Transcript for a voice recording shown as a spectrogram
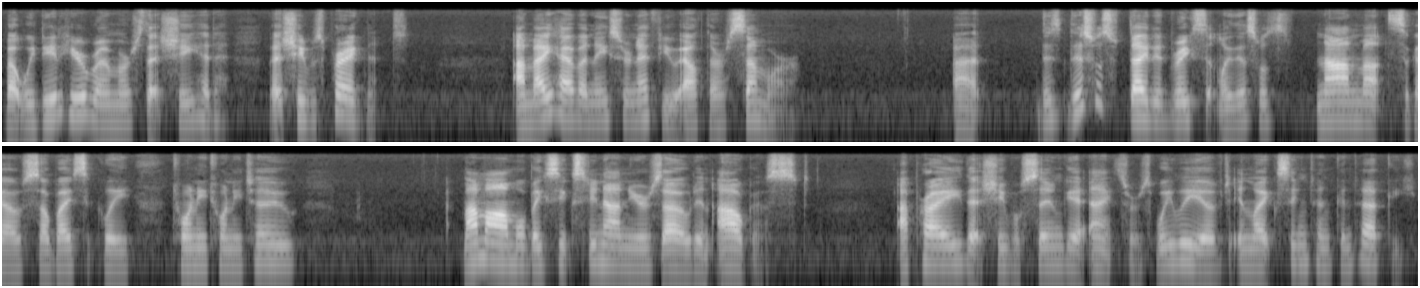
but we did hear rumors that she had that she was pregnant. I may have a niece or nephew out there somewhere. Uh, this this was dated recently. This was nine months ago, so basically 2022. My mom will be 69 years old in August. I pray that she will soon get answers. We lived in Lexington, Kentucky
